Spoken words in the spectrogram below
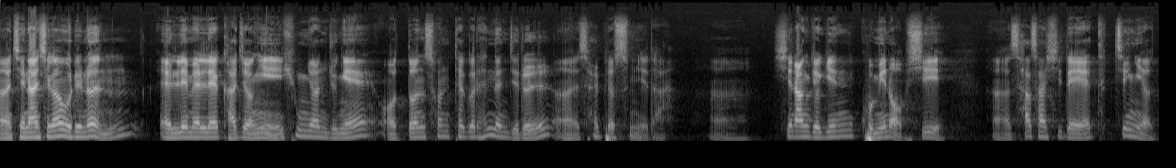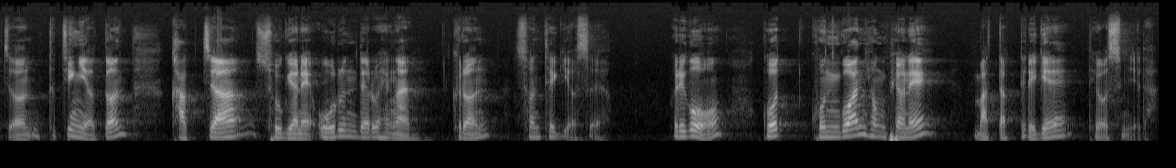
아, 지난 시간 우리는 엘리멜렉 가정이 흉년 중에 어떤 선택을 했는지를 어, 살폈습니다. 아, 신앙적인 고민 없이 아, 사사 시대의 특징이었던 특징이었던 각자 소견에 옳은 대로 행한 그런 선택이었어요. 그리고 곧 곤고한 형편에 맞닥뜨리게 되었습니다.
